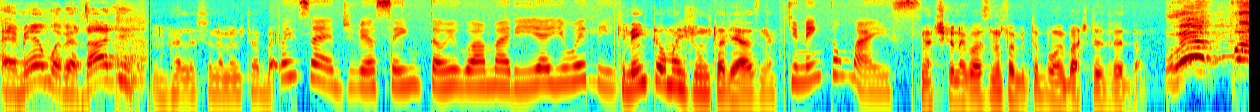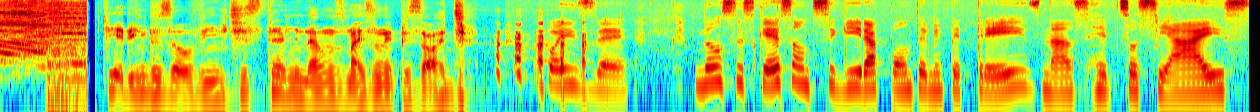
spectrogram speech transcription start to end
É mesmo? É verdade? Um relacionamento aberto. Pois é, devia ser então igual a Maria e o Eli. Que nem tão mais junto, aliás, né? Que nem tão mais. Acho que o negócio não foi muito bom embaixo do edredom. Opa! Queridos ouvintes, terminamos mais um episódio. Pois é. Não se esqueçam de seguir a Ponto MP3 nas redes sociais.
